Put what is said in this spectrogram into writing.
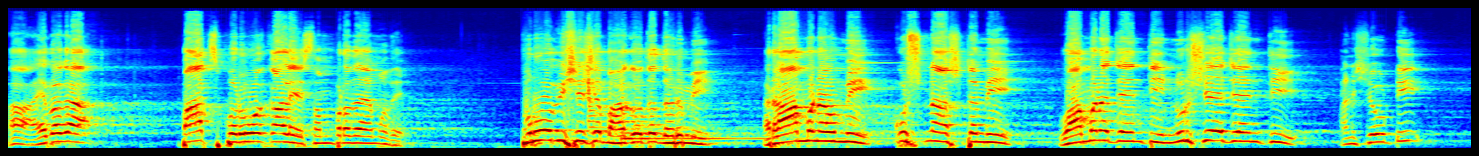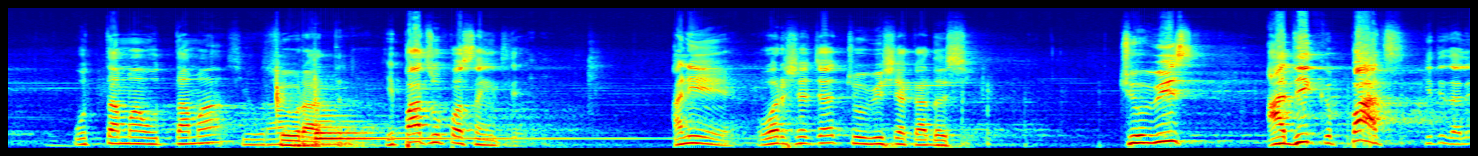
हा हे बघा पाच पर्व काळ आहे संप्रदायामध्ये. पूर्व विशेष भागवत धर्मी रामनवमी कृष्ण अष्टमी वामन जयंती नृषय जयंती आणि शेवटी उत्तमा उत्तमा शिवरात्र. हे पाच उपास सांगितले. आणि वर्षाच्या चोवीस एकादशी. चोवीस अधिक पाच किती झाले?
